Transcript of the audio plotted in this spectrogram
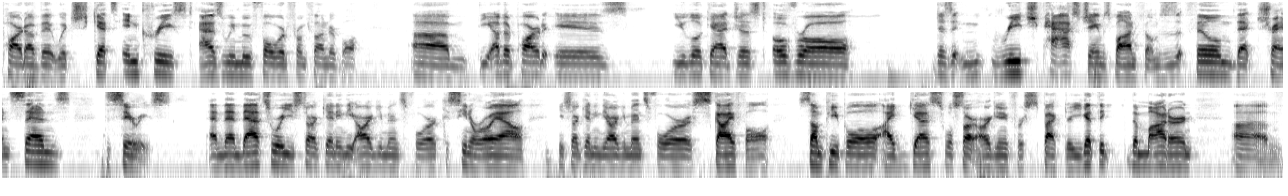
part of it, which gets increased as we move forward from Thunderball. Um, the other part is you look at just overall does it reach past James Bond films? Is it film that transcends the series? And then that's where you start getting the arguments for Casino Royale. You start getting the arguments for Skyfall. Some people, I guess, will start arguing for Spectre. You get the the modern um,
